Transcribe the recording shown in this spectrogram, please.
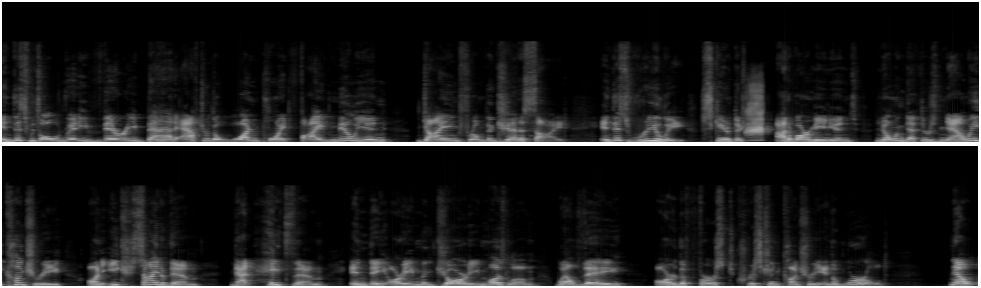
And this was already very bad after the 1.5 million dying from the genocide. And this really scared the out of Armenians, knowing that there's now a country on each side of them that hates them, and they are a majority Muslim, while they are the first Christian country in the world. Now,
